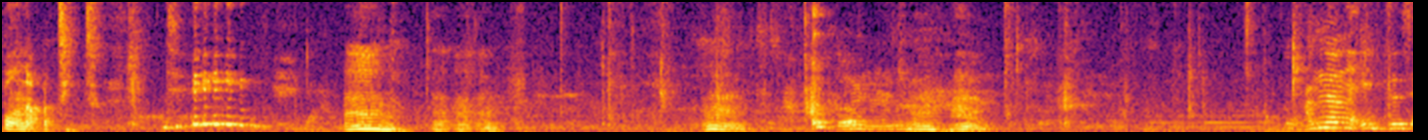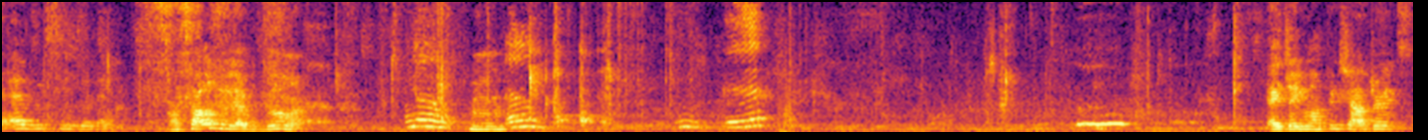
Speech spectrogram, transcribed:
bon appetit. Mmm, mm, mm, mm. Mmm, It's good, man. mm-hmm. I'm gonna eat this every single day. I told you they were good. No. Hmm. AJ, you want to fix y'all drinks?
